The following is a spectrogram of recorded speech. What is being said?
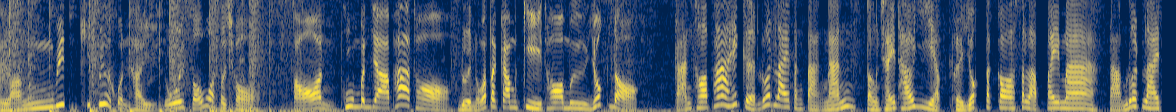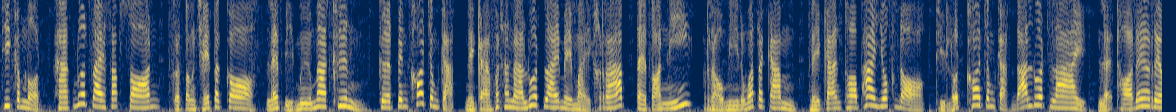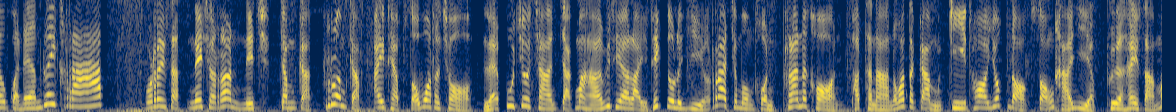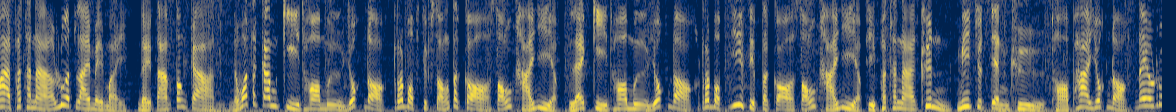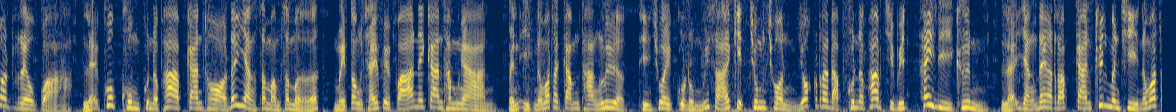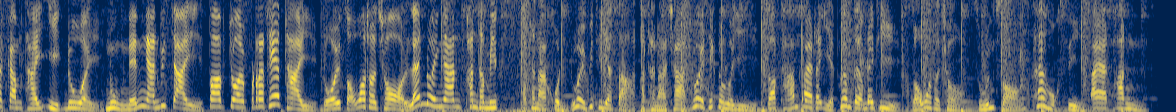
พลังวิทย์คิดเพื่อคนไทย โดย สวทช ตอนภูมิปัญญาผ้าทอ ด้วยนวัตกรรมกี่ทอมือยกดอก การทอผ้าให้เกิดลวดลายต่างๆ นั้น ต้องใช้เท้าเหยียบ เพื่อยกตะกอสลับไปมา ตามลวดลายที่กำหนด หากลวดลายซับซ้อน ก็ต้องใช้ตะกอและฝีมือมากขึ้น เกิดเป็นข้อจำกัดในการพัฒนาลวดลายใหม่ ๆ ครับ แต่ตอนนี้เรามีนวัตกรรม ในการทอผ้ายกดอก ที่ลดข้อจำกัดด้านลวดลาย และทอได้เร็วกว่าเดิมด้วยครับ บริษัท Natural Niche จำกัด ร่วมกับ i t a b สวทช และผู้เชี่ยวชาญจากมหาวิทยาลัยเทคโนโลยีราชมงคลพระนคร พัฒนานวัตกรรม กีทอยกดอกสองขาเหยียบ เพื่อให้สามารถพัฒนาลวดลายใหม่ๆ ได้ตามต้องการ นวัตกรรมกี่ทอมือยกดอกระบบ 12 ตะกอสองขาเหยียบ และกี่ทอมือยกดอกระบบ 20 ตะกอสองขาเหยียบที่พัฒนาขึ้น มีจุดเด่นคือ ทอผ้ายกดอกได้รวดเร็วกว่า และควบคุมคุณภาพการทอได้อย่างสม่ำเสมอ ไม่ต้องใช้ไฟฟ้าในการทำงาน เป็นอีกนวัตกรรมทางเลือกที่ช่วยกลุ่มวิสาหกิจชุมชน ยกระดับคุณภาพชีวิตให้ดีขึ้น และยังได้รับการขึ้นบัญชีนวัตกรรมไทยอีกด้วย มุ่งเน้นงานวิจัย ตอบโจทย์ประเทศไทย โดย สวทช และหน่วยงานพันธมิตร พัฒนาคนด้วยวิทยาศาสตร์ พัฒนาชาติด้วยเทคโนโลยี สอบถามรายละเอียดเพิ่มเติมได้ที่ สวทช 02 564 8000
